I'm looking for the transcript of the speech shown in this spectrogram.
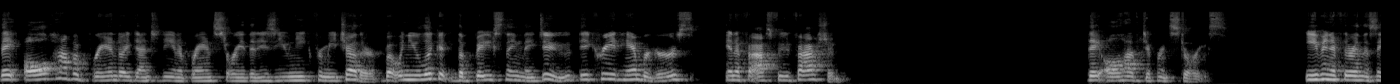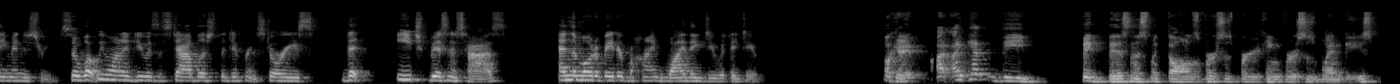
They all have a brand identity and a brand story that is unique from each other. But when you look at the base thing they do, they create hamburgers in a fast food fashion they all have different stories, even if they're in the same industry. So, what we want to do is establish the different stories that each business has and the motivator behind why they do what they do. Okay, I, I get the big business McDonald's versus Burger King versus Wendy's.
